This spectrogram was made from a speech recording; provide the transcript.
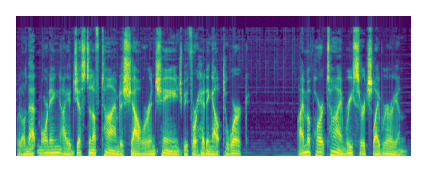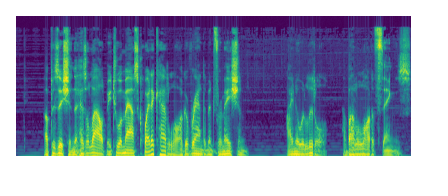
but on that morning I had just enough time to shower and change before heading out to work. I'm a part time research librarian, a position that has allowed me to amass quite a catalog of random information. I know a little about a lot of things,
